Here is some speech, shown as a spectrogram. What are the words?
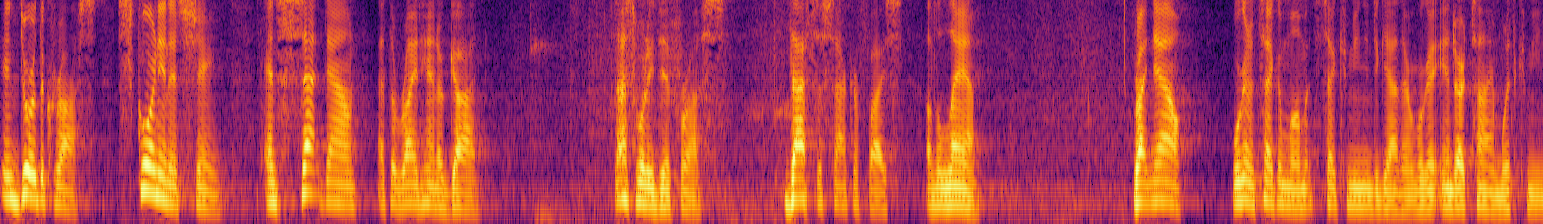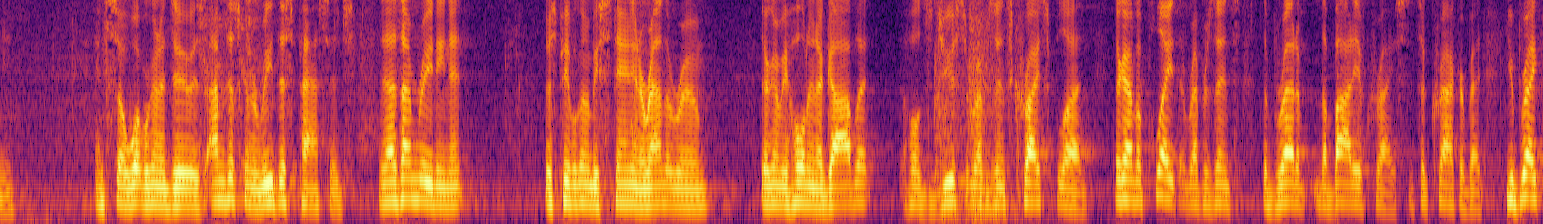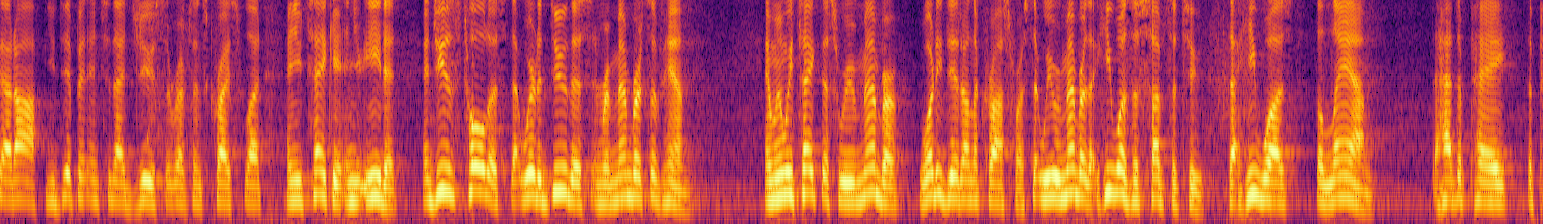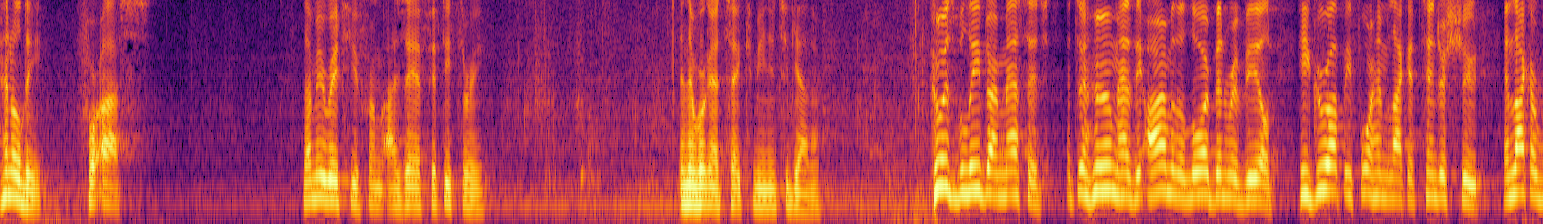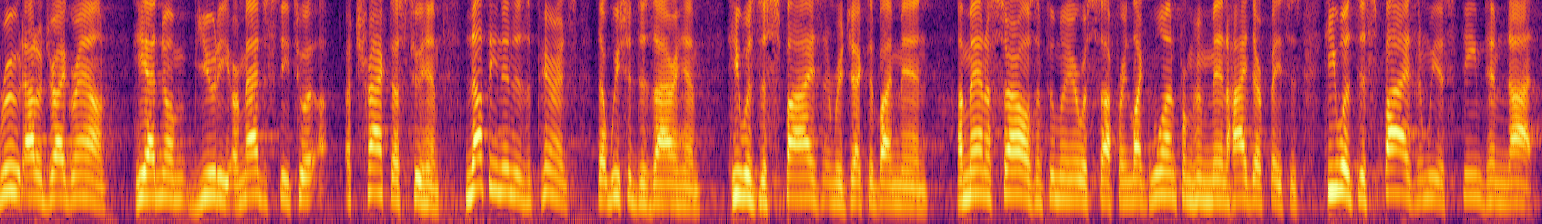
endured the cross, scorning its shame, and sat down at the right hand of God. That's what he did for us. That's the sacrifice of the Lamb. Right now, we're going to take a moment to take communion together, and we're going to end our time with communion. And so, what we're going to do is, I'm just going to read this passage. And as I'm reading it, there's people going to be standing around the room. They're going to be holding a goblet that holds juice that represents Christ's blood. They're going to have a plate that represents the bread of the body of Christ. It's a cracker bread. You break that off, you dip it into that juice that represents Christ's blood, and you take it and you eat it. And Jesus told us that we're to do this in remembrance of Him. And when we take this, we remember what He did on the cross for us, that we remember that He was a substitute, that He was the Lamb that had to pay the penalty for us. Let me read to you from Isaiah 53 and then we're going to take communion together. Who has believed our message, and to whom has the arm of the Lord been revealed? He grew up before him like a tender shoot, and like a root out of dry ground. He had no beauty or majesty to uh, attract us to him, nothing in his appearance that we should desire him. He was despised and rejected by men, a man of sorrows and familiar with suffering, like one from whom men hide their faces. He was despised, and we esteemed him not.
